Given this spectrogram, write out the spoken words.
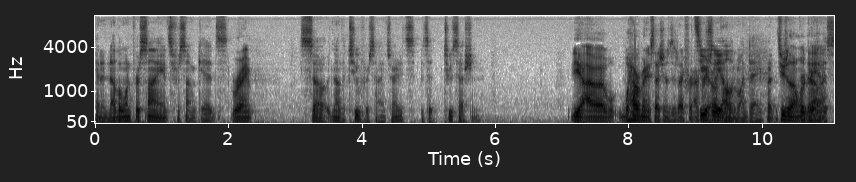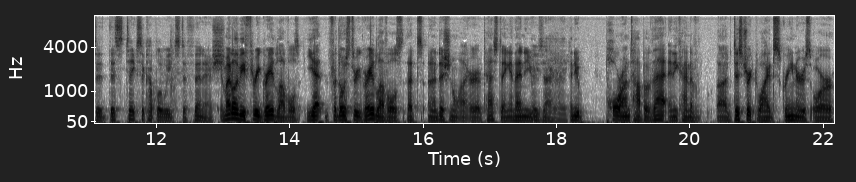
and another one for science for some kids. Right. So another two for science, right? It's it's a two session. Yeah. Uh, however many sessions did I? For, It's forget usually all in one day, but It's usually all in one day, yeah. it, this takes a couple of weeks to finish. It might only be three grade levels. Yet for those three grade levels, that's an additional area of testing, and then you exactly. then you pour on top of that any kind of uh, district-wide screeners or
